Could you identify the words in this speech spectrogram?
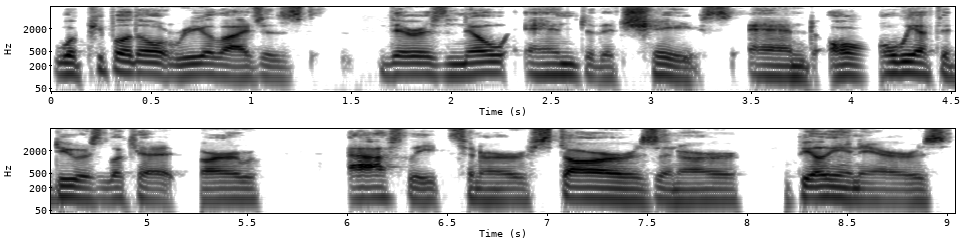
what people don't realize is there is no end to the chase. And all, all we have to do is look at our athletes and our stars and our billionaires,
